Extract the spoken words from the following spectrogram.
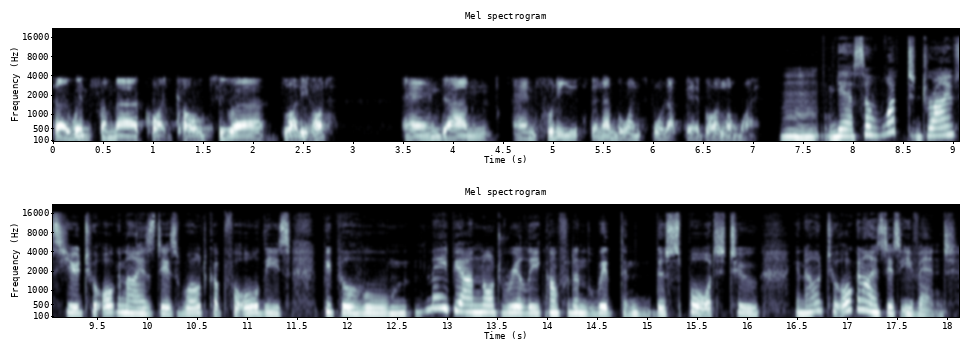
So went from uh, quite cold to uh, bloody hot, and um, and footy is the number one sport up there by a long way. Mm, yeah. So, what drives you to organize this World Cup for all these people who maybe are not really confident with the sport to, you know, to organize this event?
